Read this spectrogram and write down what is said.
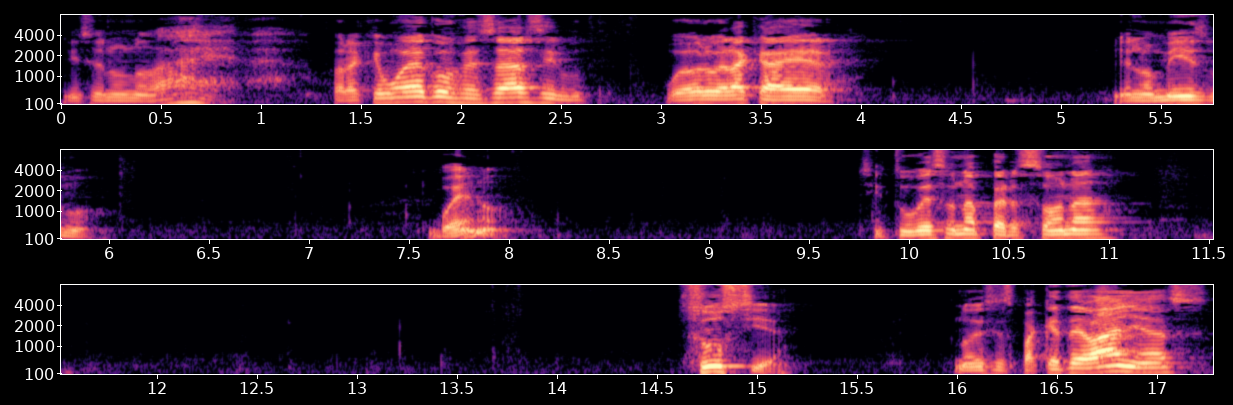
Dicen uno, ay, ¿para qué me voy a confesar si voy a volver a caer? Y en lo mismo. Bueno, si tú ves una persona sucia, no dices, ¿para qué te bañas?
